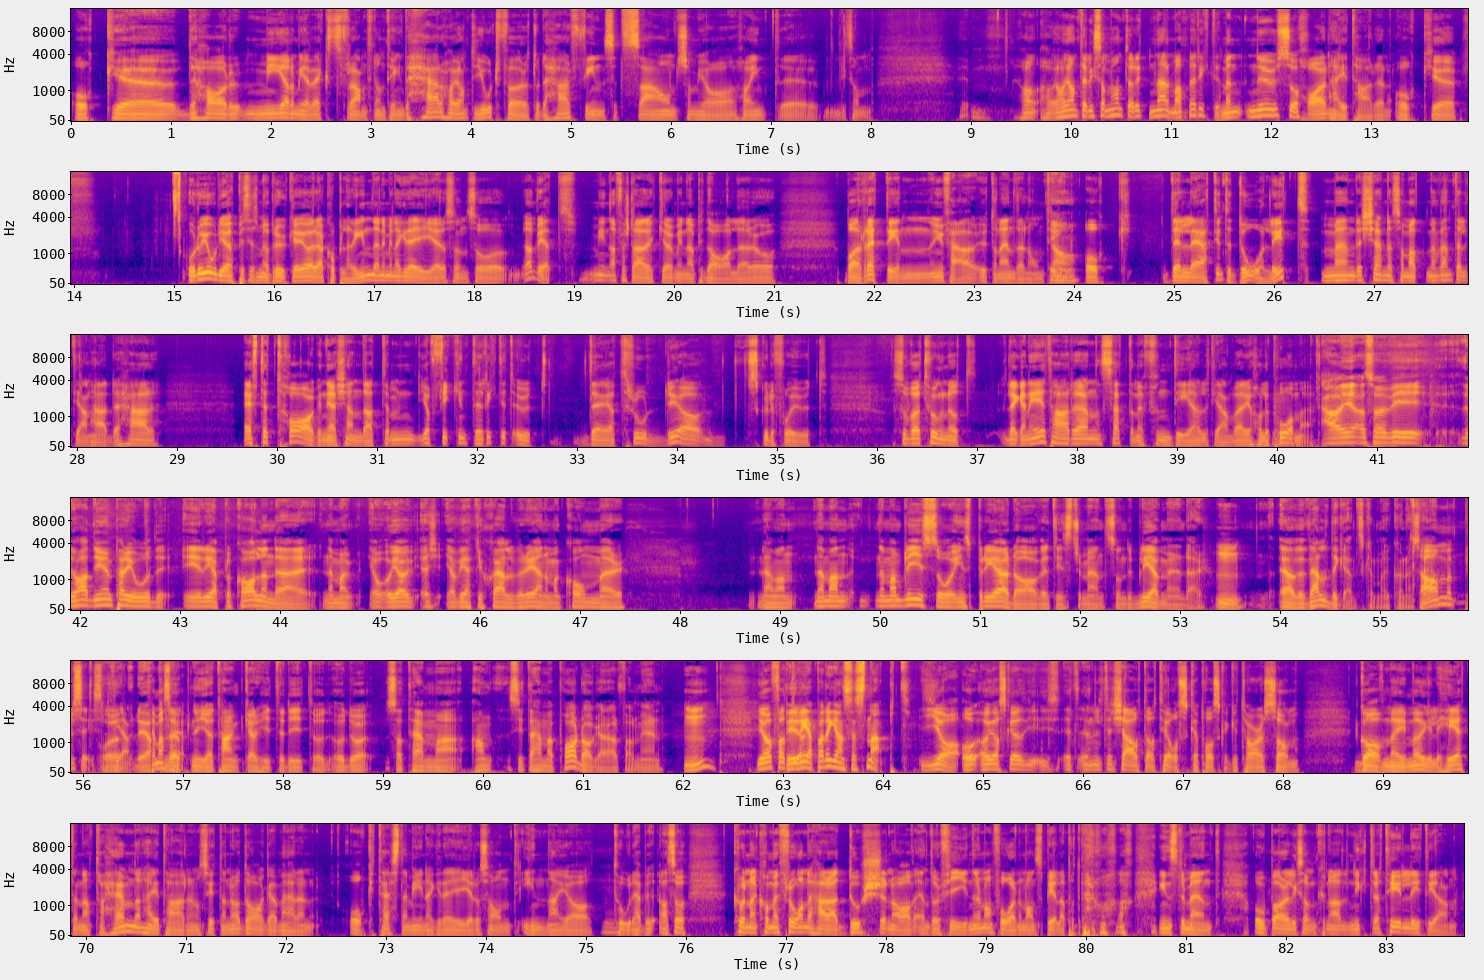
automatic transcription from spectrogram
Och eh, det har mer och mer växt fram till någonting. Det här har jag inte gjort förut och det här finns ett sound som jag har inte eh, liksom eh, har, har jag inte liksom, jag har inte riktigt närmat mig riktigt. Men nu så har jag den här gitarren och eh, och då gjorde jag precis som jag brukar göra, jag kopplar in den i mina grejer och sen så, jag vet, mina förstärkare och mina pedaler och bara rätt in ungefär utan att ändra någonting. Ja. Och det lät ju inte dåligt, men det kändes som att, men vänta lite grann här, det här... Efter ett tag när jag kände att jag fick inte riktigt ut det jag trodde jag skulle få ut, så var jag tvungen att lägga ner gitarren, sätta mig och fundera lite grann, vad är det jag håller på med? Ja, ja, alltså vi, du hade ju en period i replokalen där, när man, och jag, jag vet ju själv hur det är när man kommer, när man, när, man, när man blir så inspirerad av ett instrument som du blev med den där, Mm. överväldigad ska man ju kunna säga. Ja, men precis. och det kan man öppnade upp nya tankar hit och dit och, och då satt hemma, han sitter hemma ett par dagar i alla fall med den. Mm. Ja, för Vi jag, repade ganska snabbt. Ja, och, och jag ska ett, en liten shout-out till Oscar på Oscar Guitar som gav mig möjligheten att ta hem den här gitarren och sitta några dagar med den och testa mina grejer och sånt innan jag tog det här. Alltså kunna komma ifrån det här duschen av endorfiner man får när man spelar på ett bra instrument och bara liksom kunna nyktra till lite grann.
